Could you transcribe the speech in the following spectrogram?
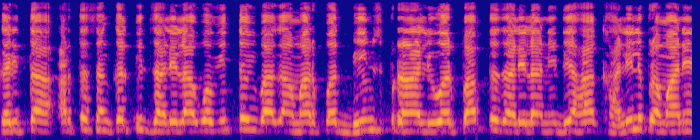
करिता अर्थसंकल्पित झालेला व वित्त विभागामार्फत भीम्स प्रणालीवर प्राप्त झालेला निधी हा खालील प्रमाणे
